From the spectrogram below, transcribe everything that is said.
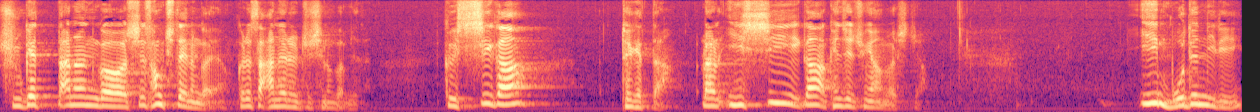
주겠다는 것이 성취되는 거예요. 그래서 아내를 주시는 겁니다. 그 씨가 되겠다라는 이 씨가 굉장히 중요한 것이죠. 이 모든 일이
